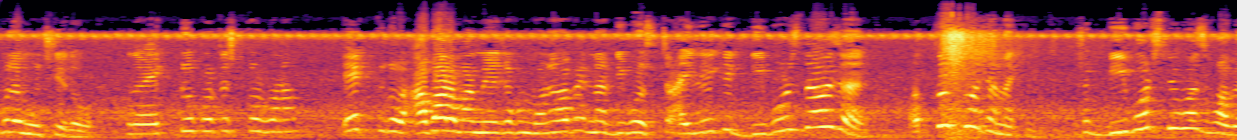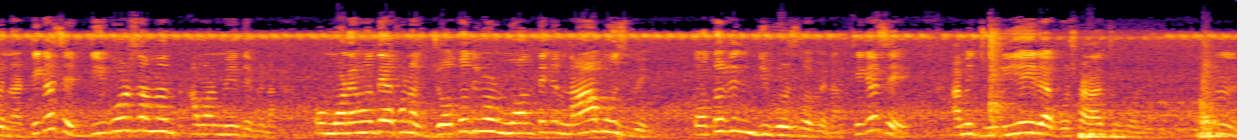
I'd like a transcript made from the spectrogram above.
বলে মুছিয়ে দেবো। কিন্তু একটু প্রটেস্ট করব না একটু আবার আমার মেয়ে যখন মনে হবে, না ডিভোর্স চাইলেই কি ডিভোর্স দেওয়া যায়? অত সোজা নাকি? সব ডিভোর্স ফিভোর্স হবে না, ঠিক আছে? ডিভোর্স আমার আমার মেয়ে দেবে না। ও মনের মধ্যে এখন যতদিন ওর মন থেকে না বুঝবে, ততদিন ডিভোর্স হবে না, ঠিক আছে? আমি ঝুলিয়েই রাখব সারা জীবন। হুম,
